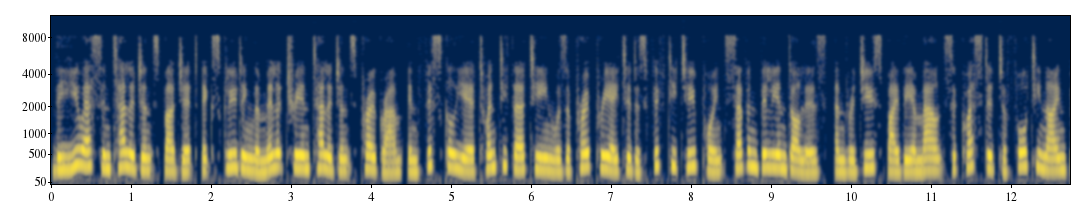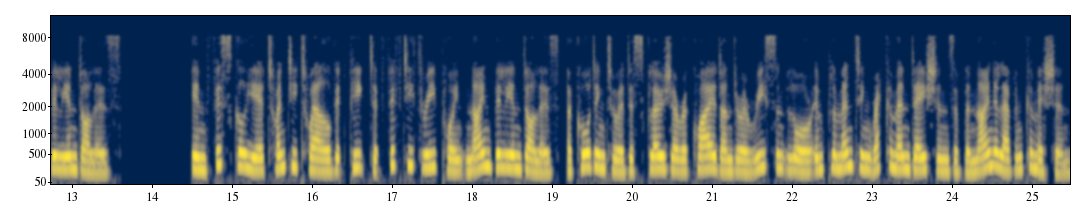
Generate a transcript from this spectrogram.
The U.S. intelligence budget excluding the Military Intelligence Program in fiscal year 2013 was appropriated as $52.7 billion, and reduced by the amount sequestered to $49 billion. In fiscal year 2012 it peaked at $53.9 billion, according to a disclosure required under a recent law implementing recommendations of the 9-11 Commission.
